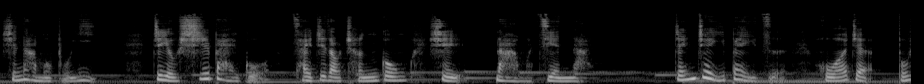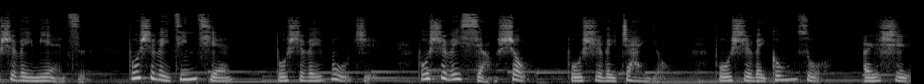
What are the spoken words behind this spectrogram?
是那么不易；只有失败过，才知道成功是那么艰难。人这一辈子活着，不是为面子，不是为金钱，不是为物质，不是为享受，不是为占有，不是为工作，而是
